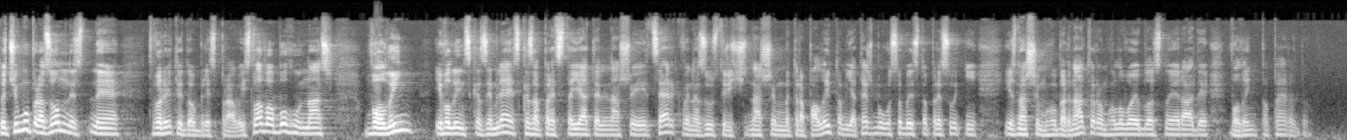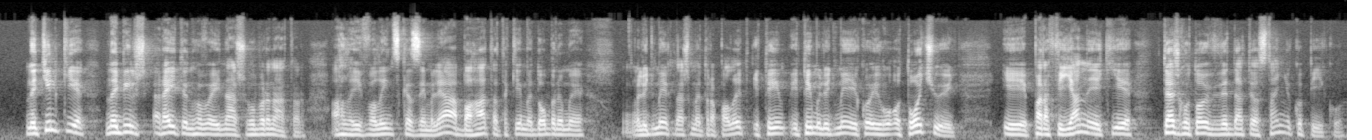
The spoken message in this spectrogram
То чому б разом не, не творити добрі справи? І слава Богу, наш Волинь і Волинська земля, як сказав предстоятель нашої церкви на зустріч з нашим митрополитом. Я теж був особисто присутній і з нашим губернатором, головою обласної ради. Волинь попереду. Не тільки найбільш рейтинговий наш губернатор, але й Волинська земля багата такими добрими людьми, як наш митрополит, і, тим, і тими людьми, які його оточують, і парафіяни, які теж готові віддати останню копійку,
